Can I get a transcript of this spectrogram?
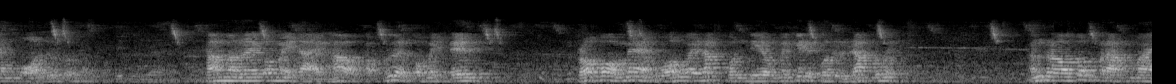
ยังอ่อนเหลือเกินทำอะไรก็ไม่ได้เข้ากับเพื่อนก็ไม่เป็น เพราะพ่อแม่หวงไว้รักคนเดียวไม่คิดคนอื่นรักด้วยนั้นเราต้องปรับใหม่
